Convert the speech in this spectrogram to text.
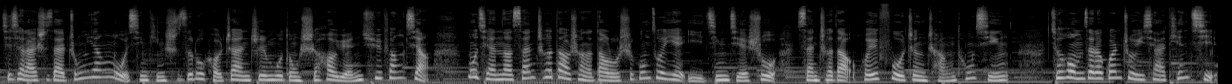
接下来是在中央路新亭十字路口站至木洞十号园区方向，目前呢三车道上的道路施工作业已经结束，三车道恢复正常通行。最后，我们再来关注一下天气。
